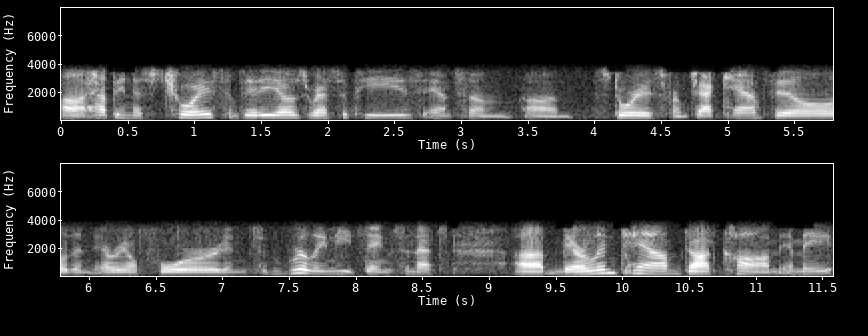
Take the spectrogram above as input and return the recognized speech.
uh, Happiness Choice, some videos, recipes, and some um, stories from Jack Canfield and Arielle Ford, and some really neat things. And that's uh, MarilynTam.com, M-A-R-I-L-Y-N-T-A-M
